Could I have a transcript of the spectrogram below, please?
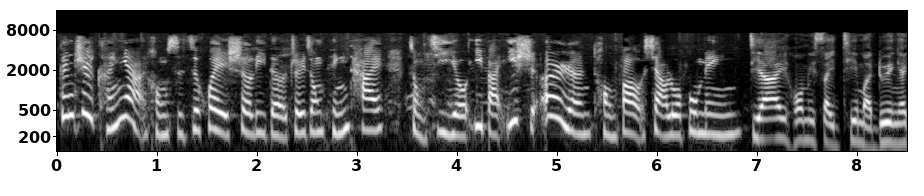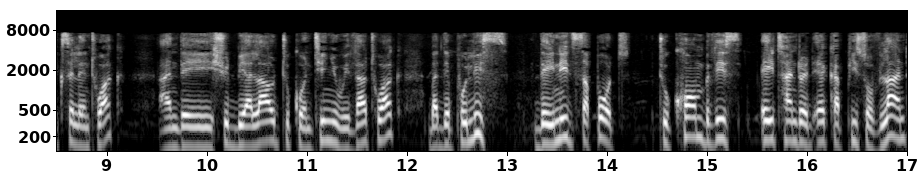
根据肯亚红十字会设立的追踪平台，总计有一百一十二人通报下落不明。CI homicide team are doing excellent work, and they should be allowed to continue with that work. But the police, they need support. To comb this 800 acre piece of land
